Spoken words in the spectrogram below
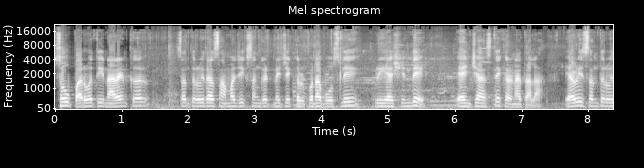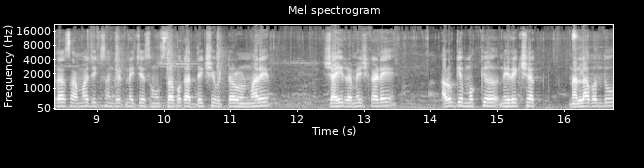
सौ पार्वती नारायणकर संत रोहिदास सामाजिक संघटनेचे कल्पना भोसले प्रिया शिंदे यांच्या हस्ते करण्यात आला. यावेळी संत रोहिदास सामाजिक संघटनेचे संस्थापक अध्यक्ष विठ्ठल हुनमारे शाही रमेश काडे आरोग्य मुख्य निरीक्षक नल्लाबंधू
